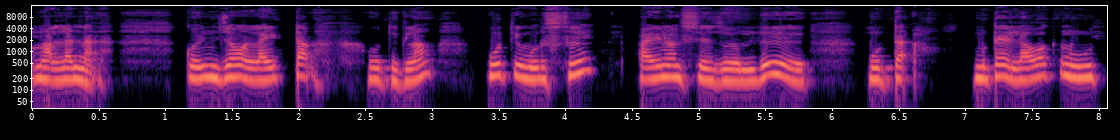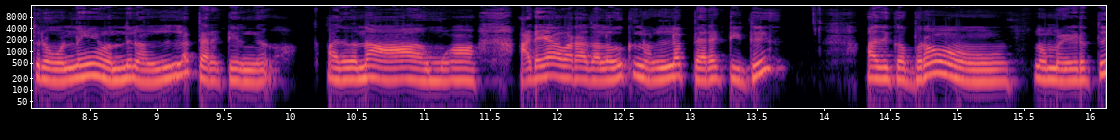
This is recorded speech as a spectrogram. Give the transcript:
நல்லெண்ணெய். கொஞ்சம் லைட்டாக ஊற்றிக்கலாம் ஊற்றி முடிச்சுட்டு ஃபைனல் ஸ்டேஜ் வந்து முட்டை. முட்டையை லவக்குன்னு ஊற்றுற உடனே வந்து நல்லா பெரட்டிடுங்க அது வந்து ஆ அடையா வராத அளவுக்கு நல்லா பெரட்டிட்டு அதுக்கப்புறம் நம்ம எடுத்து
